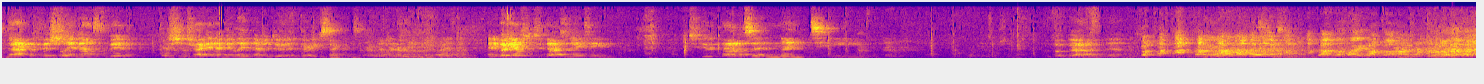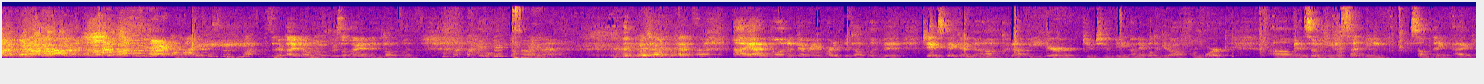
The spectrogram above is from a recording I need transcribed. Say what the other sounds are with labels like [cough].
did not officially announce the bid. We should try to emulate them and do it in 30 seconds. Anybody else for 2018? 2019. Oh, God, then. Not the Hyatt. There- I don't know if there's a Hyatt in Dublin. [laughs] Hi, I'm Helen Montgomery, I'm part of the Dublin bid. James Bacon um, could not be here due to being unable to get off from work, um, and so he has sent me something. I've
